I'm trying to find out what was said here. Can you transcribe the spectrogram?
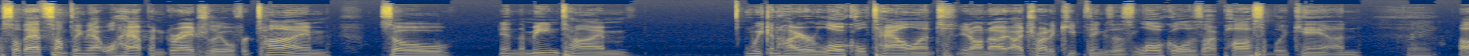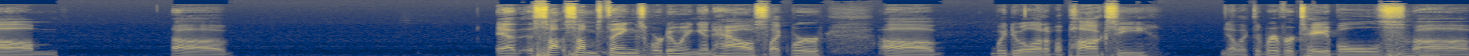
So that's something that will happen gradually over time. So in the meantime, we can hire local talent, you know, and I, I, try to keep things as local as I possibly can. Right. Um, uh, and some, some things we're doing in house, like we're uh, we do a lot of epoxy, you know, like the river tables. Mm-hmm. Uh,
